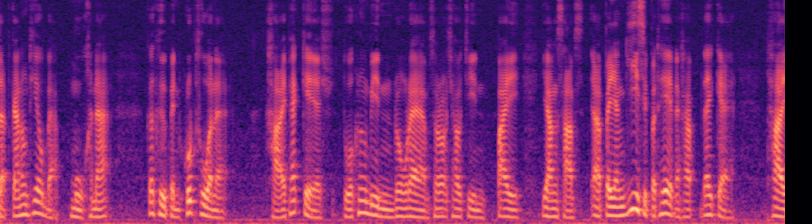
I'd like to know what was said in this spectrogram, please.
จัดการท่องเที่ยวแบบหมู่คณะ ก็คือเป็นกรุ๊ปทัวร์น่ะขายแพ็กเกจ ตั๋วเครื่องบินโรงแรมสำหรับชาวจีนไปยังสามไปยัง 20 ประเทศนะครับได้แก่ไทย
